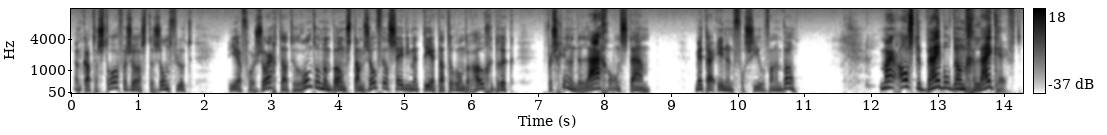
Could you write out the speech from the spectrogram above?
Een catastrofe zoals de zondvloed, die ervoor zorgt dat rondom een boomstam zoveel sedimenteert dat er onder hoge druk verschillende lagen ontstaan, met daarin een fossiel van een boom. Maar als de Bijbel dan gelijk heeft,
